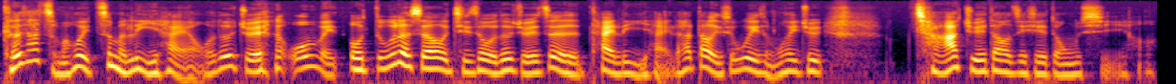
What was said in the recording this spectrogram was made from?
可是他怎么会这么厉害啊？我都觉得，我每 我读的时候，其实我都觉得这太厉害了。他到底是为什么会去察觉到这些东西？哈，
